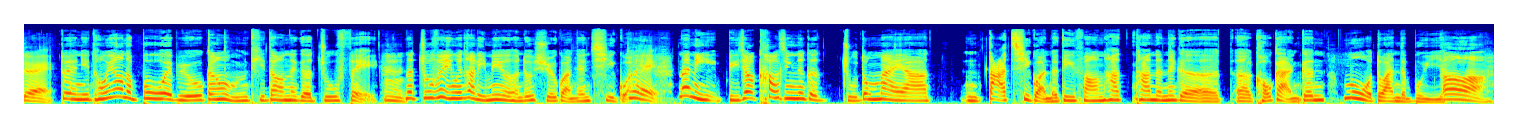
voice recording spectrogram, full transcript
对，对你同样的部位，比如刚刚我们提到那个猪肺，嗯，那猪肺因为它里面有很多血管跟气管，对，那你比较靠近那个主动脉呀。嗯，大气管的地方，它它的那个呃口感跟末端的不一样，嗯，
